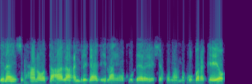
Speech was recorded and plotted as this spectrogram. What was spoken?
ilaahay subxaana wa tacaala cimrigaaga ilaahay ha ku dheereeyo sheekhuna na ku barakeeyo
